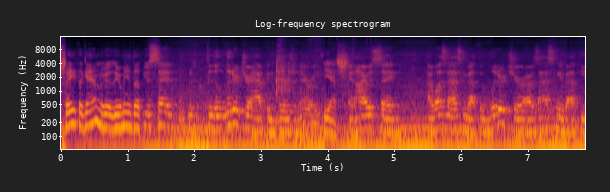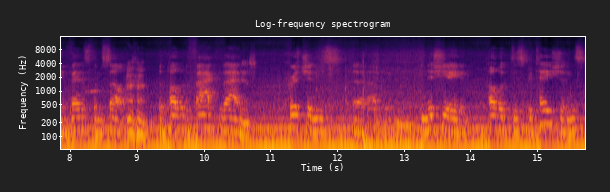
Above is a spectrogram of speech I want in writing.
Say it again. You you mean that? You said, did the literature have conversionary? Yes. And I was saying, I wasn't asking about the literature, I was asking about the events themselves. Uh-huh. The public, the fact that Yes. Christians um, initiated public disputations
